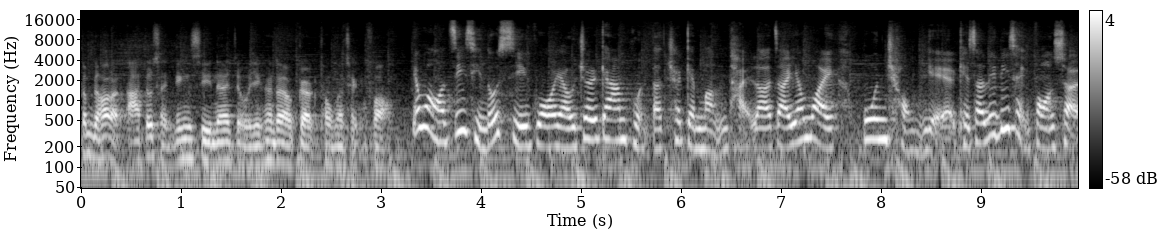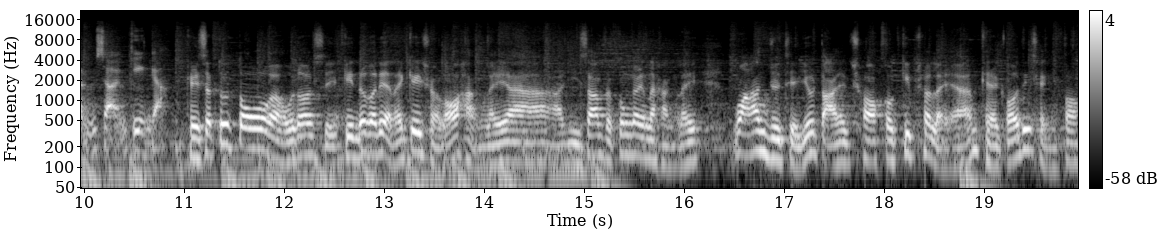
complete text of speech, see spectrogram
咁就可能壓到神經線咧，就會影響到有腳痛嘅情況。因為我之前都試過有椎間盤突出嘅問題啦，就係因為搬重嘢。其實呢啲情況常唔常見㗎？其實都多㗎，好多時見到嗰啲人喺機場攞行李啊，二三十公斤嘅行李，彎住條腰大力挫個篋出嚟啊！咁其實嗰啲情況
